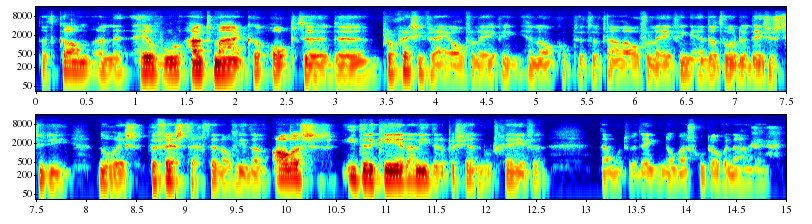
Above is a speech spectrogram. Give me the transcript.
Dat kan een heleboel uitmaken op de, de progressievrije overleving en ook op de totale overleving. En dat wordt door deze studie nog eens bevestigd. En of je dan alles iedere keer aan iedere patiënt moet geven, daar moeten we denk ik nog eens goed over nadenken.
